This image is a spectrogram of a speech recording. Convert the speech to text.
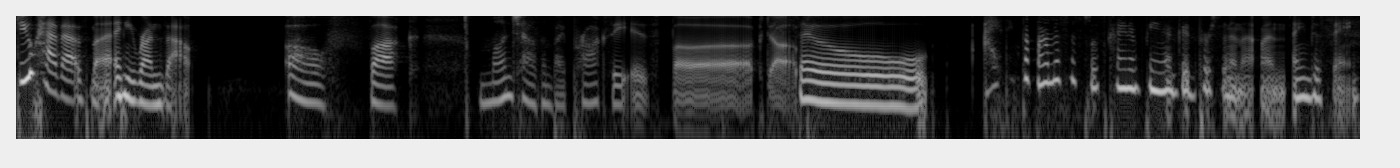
do have asthma. And he runs out. Oh fuck. Munchausen by proxy is fucked up. So I think the pharmacist was kind of being a good person in that one. I'm just saying.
